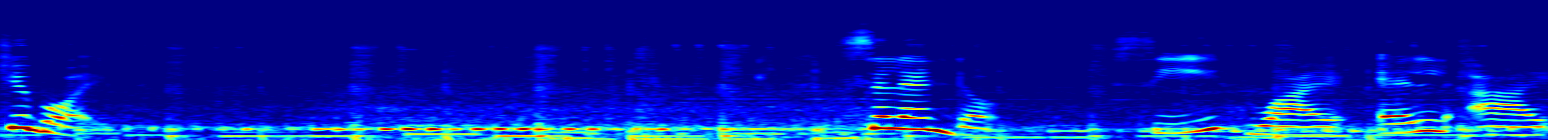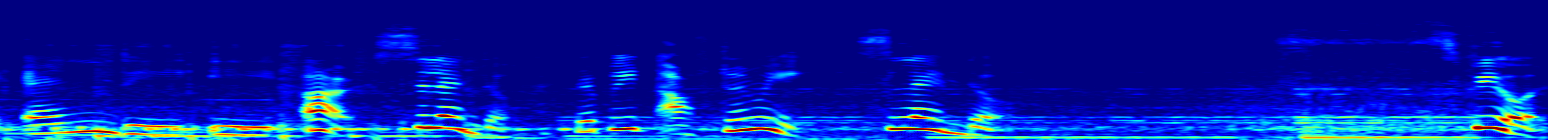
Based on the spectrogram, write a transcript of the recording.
Cuboid. Cylinder. C Y L I N D E R. Cylinder. Repeat after me. Cylinder. Sphere.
